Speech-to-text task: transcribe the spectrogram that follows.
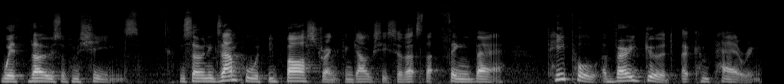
with those of machines. And so, an example would be bar strength in galaxies. So, that's that thing there. People are very good at comparing.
